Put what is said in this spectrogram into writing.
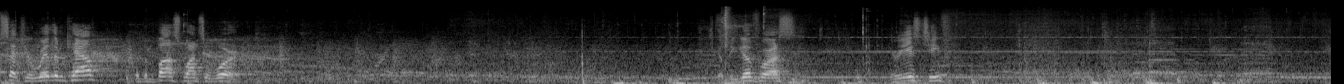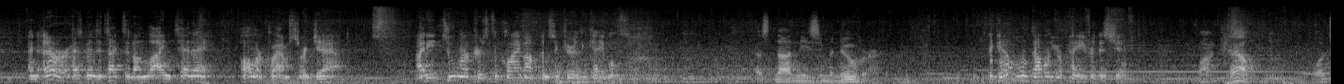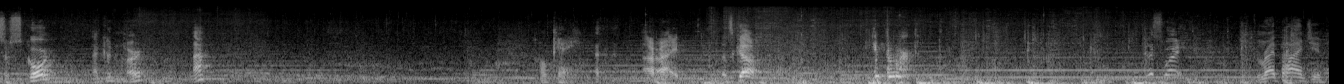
upset your rhythm, Cal, but the boss wants a word. It's gonna be good for us. Here he is, Chief. An error has been detected on line 10A. All our clamps are jammed. I need two workers to climb up and secure the cables. That's not an easy maneuver. The guild will double your pay for this shift. Come on, Cal. Well, extra score? That couldn't hurt. Okay. All right, let's go. Get to work. This way. I'm right behind you.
